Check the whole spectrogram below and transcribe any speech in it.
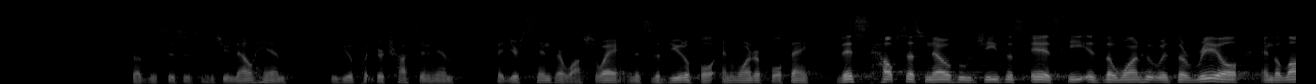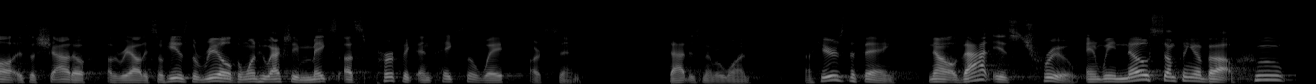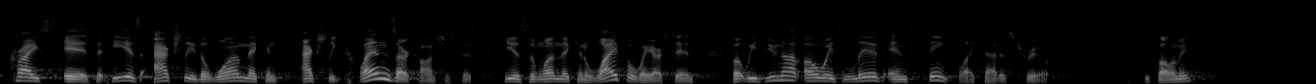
Brothers and sisters, since you know him, if you put your trust in him, that your sins are washed away. And this is a beautiful and wonderful thing. This helps us know who Jesus is. He is the one who is the real, and the law is a shadow of the reality. So he is the real, the one who actually makes us perfect and takes away our sin. That is number one. Now, here's the thing now, that is true, and we know something about who Christ is that he is actually the one that can actually cleanse our consciousness. He is the one that can wipe away our sins, but we do not always live and think like that is true. Do you follow me?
